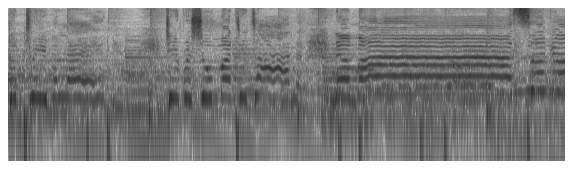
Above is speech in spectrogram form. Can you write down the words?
ดนตรีบรรเลงที่ประชุมอธิษฐานนมัสการ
